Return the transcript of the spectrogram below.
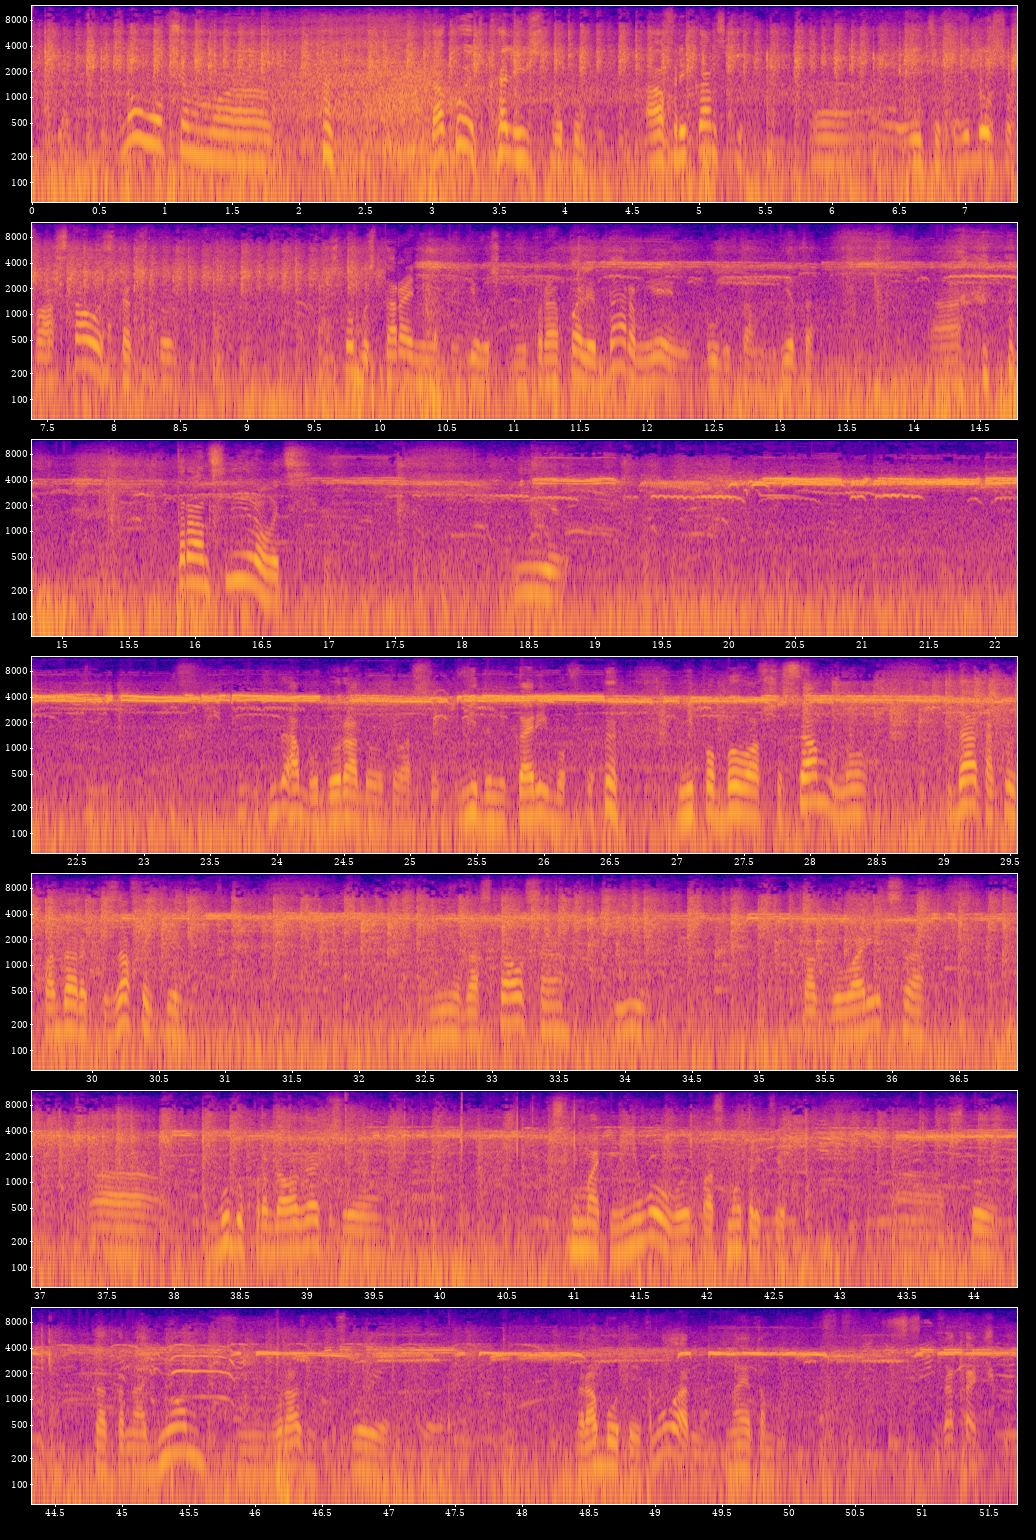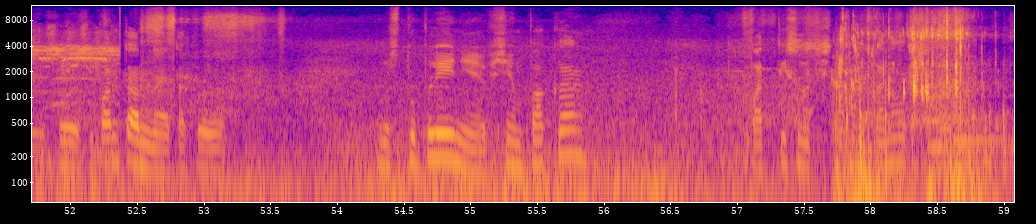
ну, в общем, а, какое-то количество тут африканских а, этих видосов осталось, так что чтобы старания этой девушки не пропали даром, я его буду там где-то а, транслировать и да, буду радовать вас видами Карибов, не побывавший сам, но да, такой подарок из Африки мне достался. И, как говорится, а, буду продолжать э, снимать на него. Вы посмотрите, а, что, как она днем в разных условиях э, работает. Ну ладно, на этом заканчиваю свое спонтанное такое выступление. Всем пока. Подписывайтесь на мой канал.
